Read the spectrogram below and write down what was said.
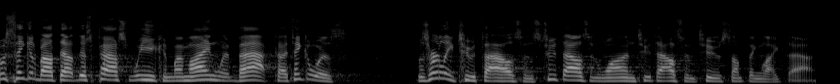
I was thinking about that this past week, and my mind went back to, I think it was, it was early 2000s, 2001, 2002, something like that.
